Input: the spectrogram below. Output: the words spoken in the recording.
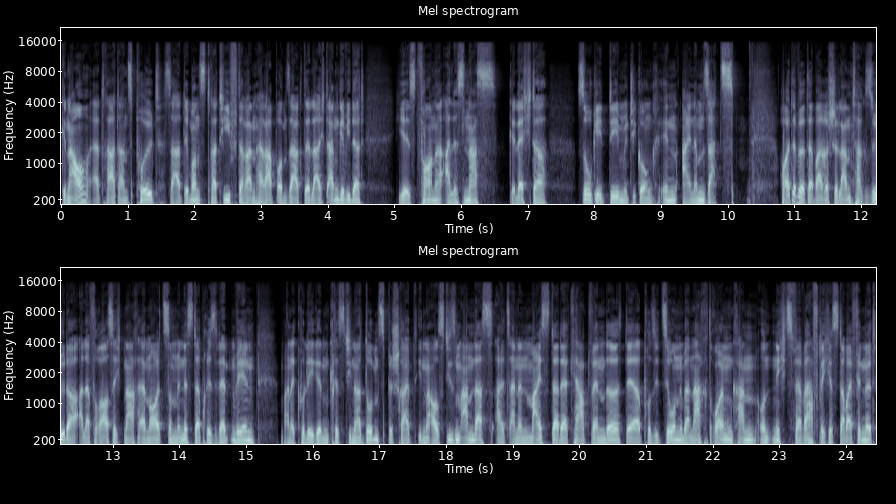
Genau, er trat ans Pult, sah demonstrativ daran herab und sagte leicht angewidert, hier ist vorne alles nass, Gelächter, so geht Demütigung in einem Satz. Heute wird der Bayerische Landtag Söder aller Voraussicht nach erneut zum Ministerpräsidenten wählen. Meine Kollegin Christina Dunz beschreibt ihn aus diesem Anlass als einen Meister der Kehrtwende, der Positionen über Nacht räumen kann und nichts Verwerfliches dabei findet,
